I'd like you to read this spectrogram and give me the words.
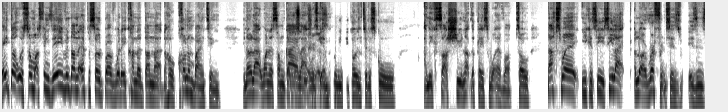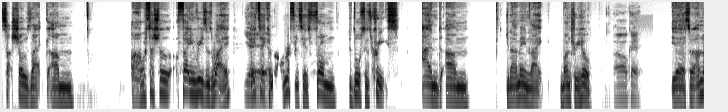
They dealt with so much things. They even done an episode, bruv, where they kind of done like the whole Columbine thing. You know, like one of some guy like was getting bullied. He goes into the school and he starts shooting up the place, or whatever. So that's where you can see you see like a lot of references is in such shows like um oh what's that show? Thirteen Reasons Why. Yeah, they yeah, take yeah. a lot of references from the Dawson's Creeks and um you know what I mean, like One Tree Hill. Oh, okay. Yeah, so and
